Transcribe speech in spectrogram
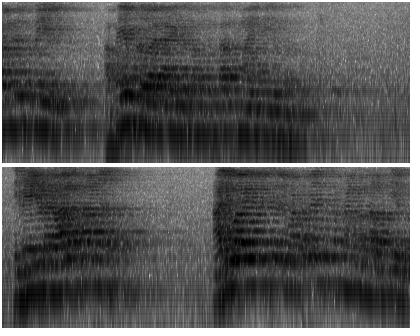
മന്ത്രിസ്ഥയിൽ അഭയപ്പെടുവാനായിട്ട് നമുക്ക് സാധ്യമായി തീരുന്നത് തിരുമേനിയുടെ കാലത്താണ് ആലുവായിൽ വെച്ച് ഒരു സമ്മേളനം നടത്തിയത്.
